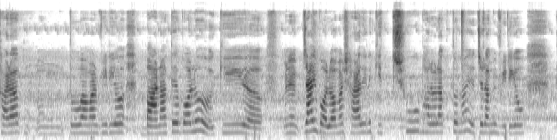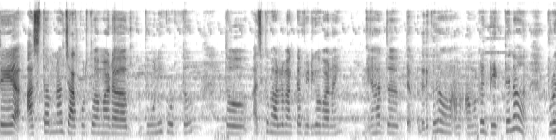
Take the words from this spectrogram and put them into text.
খারাপ তো আমার ভিডিও বানাতে বলো কি মানে যাই বলো, আমার সারাদিনে কিচ্ছু ভালো লাগতো না। এর জন্য আমি ভিডিওতে আসতাম না, যা করতো আমার বোনই করতো। তো আজকে ভাবলাম একটা ভিডিও বানাই। হাত দেখো আমাকে দেখতে না পুরো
